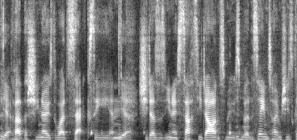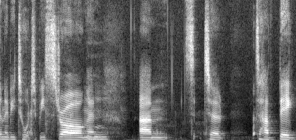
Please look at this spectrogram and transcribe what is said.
Yeah. the fact that she knows the word sexy and Yeah. Mm-hmm. she does, you know, sassy dance moves. But at the same time, she's going to be taught to be strong and um, t- to to have big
